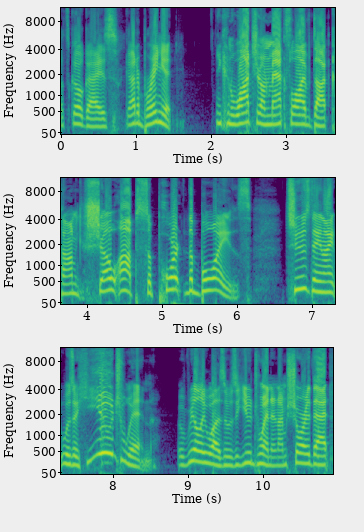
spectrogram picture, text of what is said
Let's go, guys. Got to bring it. You can watch it on maxlive.com. Show up, support the boys. Tuesday night was a huge win. It really was. It was a huge win. And I'm sure that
